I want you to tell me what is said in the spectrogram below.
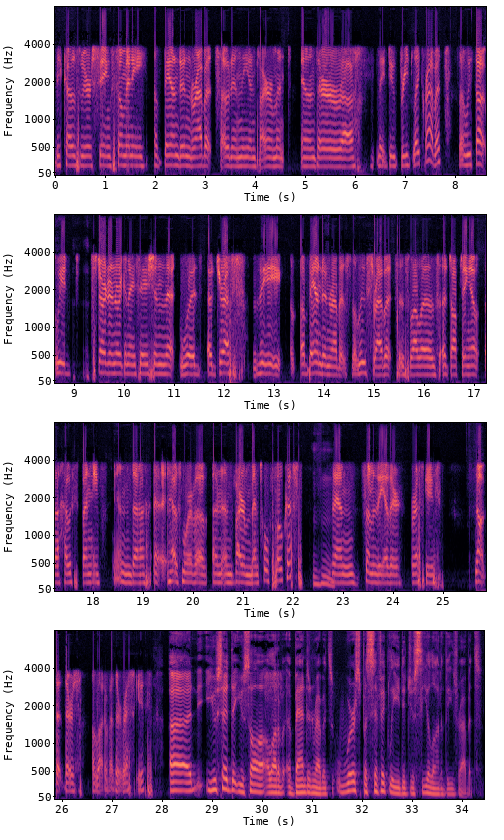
because we were seeing so many abandoned rabbits out in the environment and they're uh, they do breed like rabbits. So we thought we'd start an organization that would address the abandoned rabbits, the loose rabbits, as well as adopting out the house bunnies, and uh, it has more of a an environmental focus mm-hmm. than some of the other rescues. Not that there's a lot of other rescues. Uh, you said that you saw a lot of abandoned rabbits. Where specifically did you see a lot of these rabbits?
